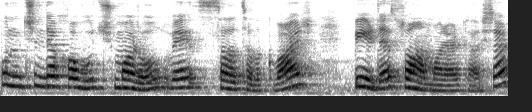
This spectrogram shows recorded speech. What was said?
Bunun içinde havuç, marul ve salatalık var. Bir de soğan var arkadaşlar.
